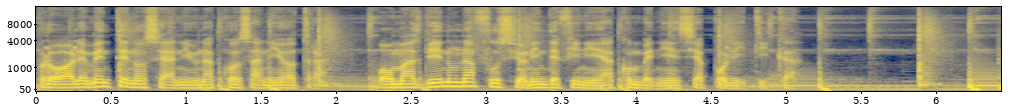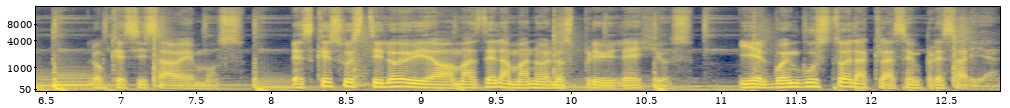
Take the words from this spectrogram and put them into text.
Probablemente no sea ni una cosa ni otra, o más bien una fusión indefinida conveniencia política. Lo que sí sabemos es que su estilo de vida va más de la mano de los privilegios y el buen gusto de la clase empresarial.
